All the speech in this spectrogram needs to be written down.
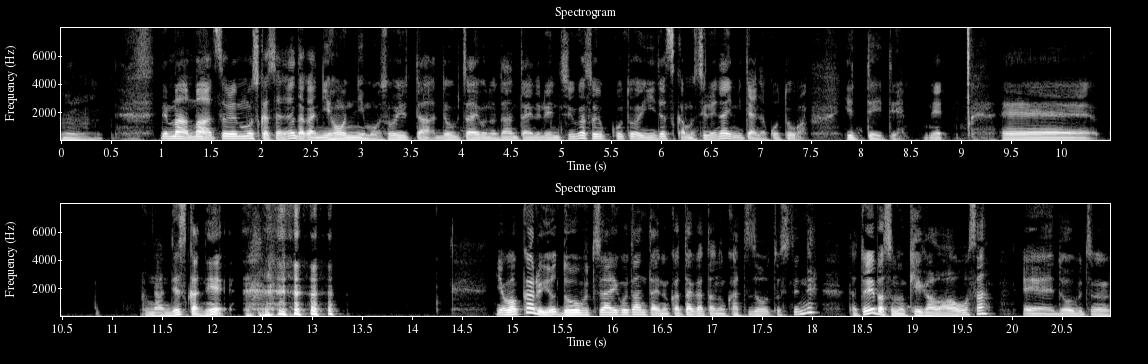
うん。でまあまあそれもしかしたらだから日本にもそういった動物愛護の団体の連中がそういうことを言い出すかもしれないみたいなことを言っていてね。えー、何ですかね。いやわかるよ。動物愛護団体の方々の活動としてね。例えばその毛皮をさえー、動物の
